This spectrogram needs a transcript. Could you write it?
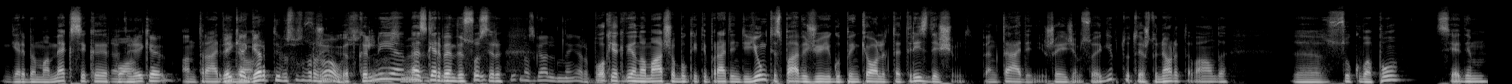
gerbiama Meksika ir po ja, tai reikia, antradienio. Reikia gerbti visus varžovus. Kalnyje mes gerbiam visus ir mes galim negerbti. Po kiekvieno mačo būkite įpratinti jungtis, pavyzdžiui, jeigu 15.30 penktadienį žaidžiam su Egiptu, tai 18 val. su kvapu sėdim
